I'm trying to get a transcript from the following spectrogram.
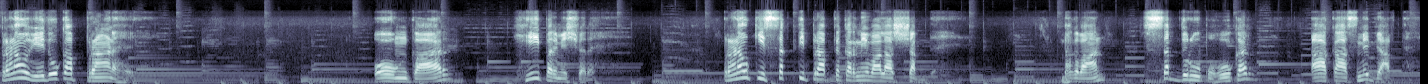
प्रणव वेदों का प्राण है। ओंकार ही परमेश्वर है। प्रणव की शक्ति प्राप्त करने वाला शब्द है। भगवान शब्द रूप होकर आकाश में व्याप्त है।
